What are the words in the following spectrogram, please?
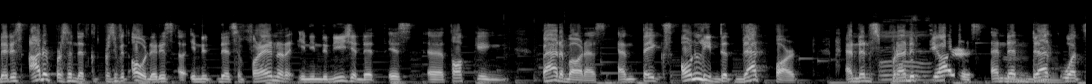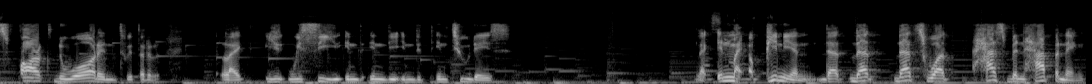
there is other person that could perceive it oh there is a, in, there's a foreigner in Indonesia that is uh, talking bad about us and takes only that that part and then spread it to others. And then Mm, that mm. what sparked the war in Twitter. Like you, we see in in the in the in two days. Like in my opinion that that that's what has been happening.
